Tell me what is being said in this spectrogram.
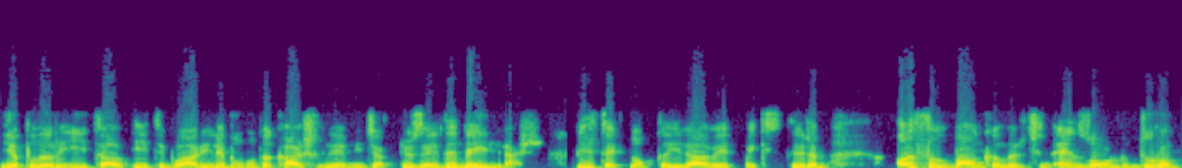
yapıları itibariyle bunu da karşılayamayacak düzeyde değiller. Bir tek nokta ilave etmek isterim. Asıl bankalar için en zorlu durum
